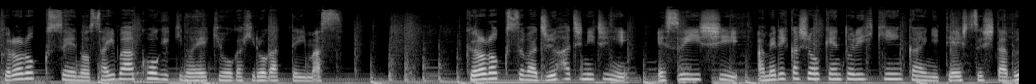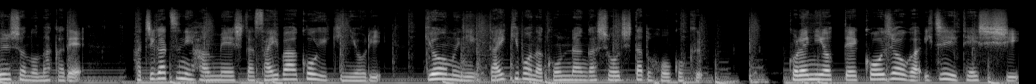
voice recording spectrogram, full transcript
クロロックスへのサイバー攻撃の影響が広がっています。クロロックスは18日に SEC アメリカ証券取引委員会に提出した文書の中で8月に判明したサイバー攻撃により業務に大規模な混乱が生じたと報告。これによって工場が一時停止し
